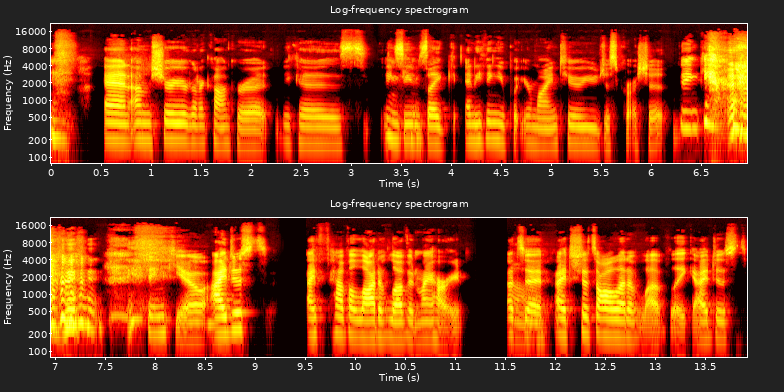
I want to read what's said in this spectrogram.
and I'm sure you're going to conquer it because it Thank you. seems like anything you put your mind to, you just crush it. Thank you. Thank you. I just I have a lot of love in my heart. That's it. I just it's all out of love. Like I just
